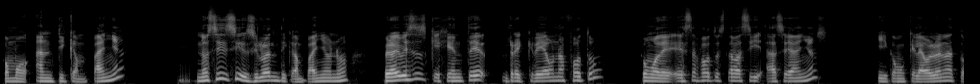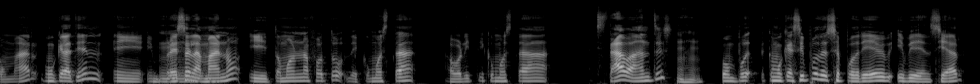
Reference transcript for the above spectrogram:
como anticampaña? No sé si decirlo anticampaña o no, pero hay veces que gente recrea una foto, como de esta foto estaba así hace años, y como que la vuelven a tomar, como que la tienen eh, impresa en la Mm. mano y toman una foto de cómo está ahorita y cómo está estaba antes. Como, como que así se podría ev- evidenciar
